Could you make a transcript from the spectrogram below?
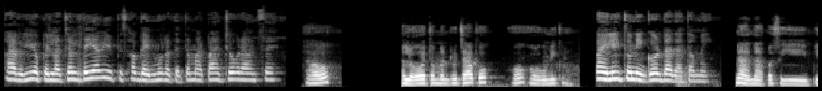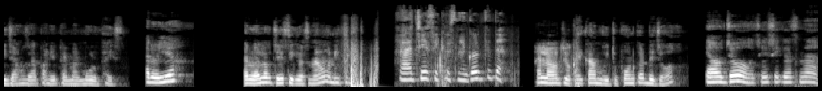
હારું લ્યો પેલા જલ્દી આવી પછી સગાઈ મુહૂર્તે તમારે પાસે જોવડાવવાનું છે આવો. હલો તમે રજા આપો. હો હો હું નીકળું. કઈ લીધું નહીં ગોળ દાદા તમે. ના ના પછી બીજા હું પાણી પ્રમાણ મૂળ છે સારું લ્યો. હેલો હલો જય શ્રી કૃષ્ણ આવો નીકળું. હા જય શ્રી કૃષ્ણ ગોળ દાદા હાલો આવજો કંઈ કામ હોય તો ફોન કરી દેજો હો. આવજો જય શ્રી કૃષ્ણ.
